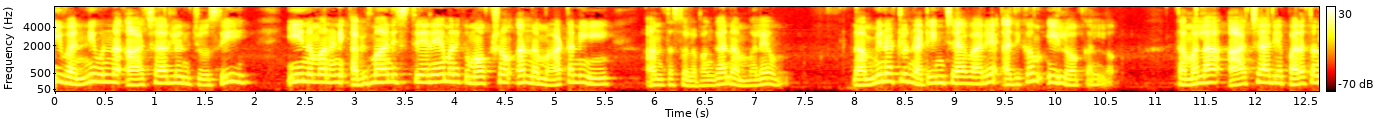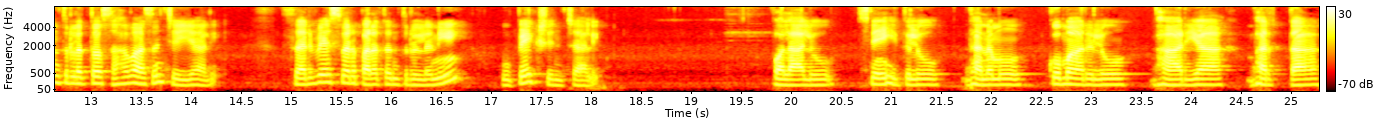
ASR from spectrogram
ఇవన్నీ ఉన్న ఆచార్యులను చూసి ఈయన మనని అభిమానిస్తేనే మనకి మోక్షం అన్న మాటని అంత సులభంగా నమ్మలేం. నమ్మినట్లు నటించేవారే అధికం ఈ లోకంలో. తమలా ఆచార్య పరతంత్రులతో సహవాసం చెయ్యాలి. సర్వేశ్వర పరతంత్రులని ఉపేక్షించాలి. పొలాలు స్నేహితులు ధనము కుమారులు భార్య భర్త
